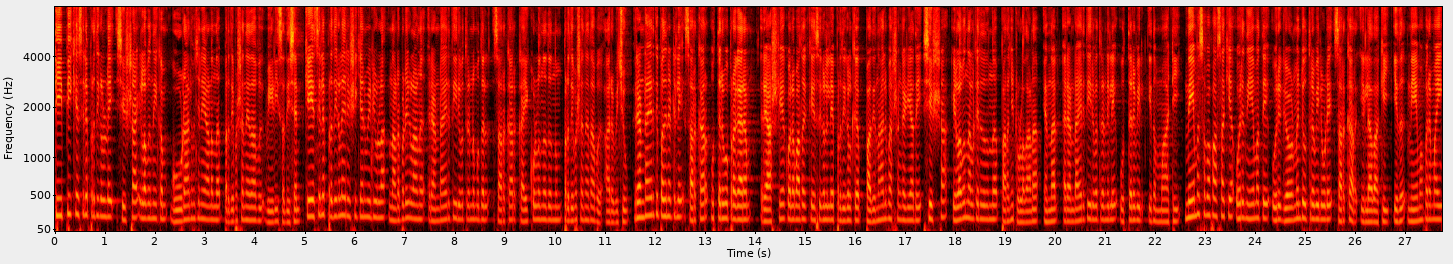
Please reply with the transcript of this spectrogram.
ടി പി കേസിലെ പ്രതികളുടെ ശിക്ഷ ഇളവ് നീക്കം ഗൂഢാലോചനയാണെന്ന് പ്രതിപക്ഷ നേതാവ് വി ഡി സതീശൻ. കേസിലെ പ്രതികളെ രക്ഷിക്കാൻ വേണ്ടിയുള്ള നടപടികളാണ് രണ്ടായിരത്തി ഇരുപത്തിരണ്ട് മുതൽ സർക്കാർ കൈക്കൊള്ളുന്നതെന്നും പ്രതിപക്ഷ നേതാവ് ആരോപിച്ചു. രണ്ടായിരത്തി പതിനെട്ടിലെ സർക്കാർ ഉത്തരവ് പ്രകാരം രാഷ്ട്രീയ കൊലപാതക കേസുകളിലെ പ്രതികൾക്ക് പതിനാല് വർഷം കഴിയാതെ ശിക്ഷ ഇളവ് നൽകരുതെന്ന് പറഞ്ഞിട്ടുള്ളതാണ്. എന്നാൽ രണ്ടായിരത്തി ഇരുപത്തിരണ്ടിലെ ഉത്തരവിൽ ഇത് മാറ്റി. നിയമസഭ പാസാക്കിയ ഒരു നിയമത്തെ ഒരു ഗവൺമെന്റ് ഉത്തരവിലൂടെ സർക്കാർ ഇല്ലാതാക്കി. ഇത് നിയമപരമായി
